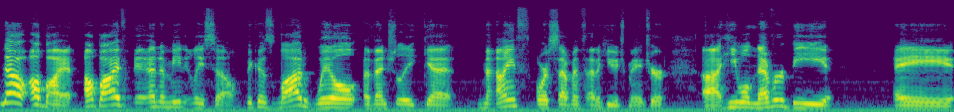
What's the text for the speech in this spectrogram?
no, I'll buy it. I'll buy and immediately sell because lloD will eventually get ninth or seventh at a huge major. Uh, he will never be a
